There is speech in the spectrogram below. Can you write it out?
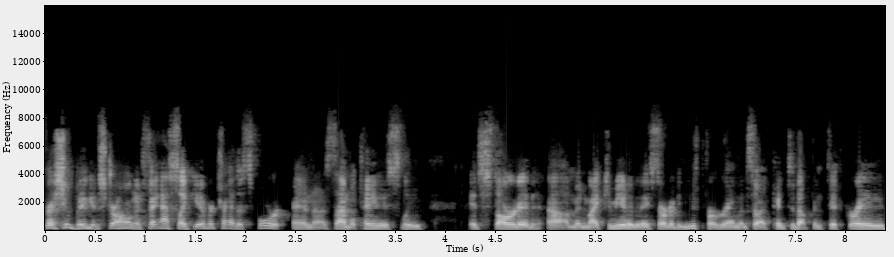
Chris, you're big and strong and fast. Like, you ever try the sport? And uh, simultaneously, it started um, in my community. They started a youth program, and so I picked it up in fifth grade.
